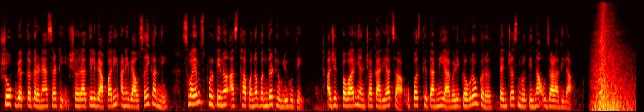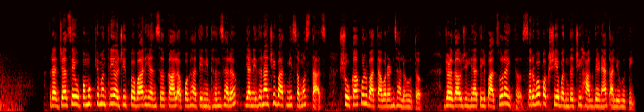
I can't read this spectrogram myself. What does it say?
शोक व्यक्त करण्यासाठी शहरातील व्यापारी आणि व्यावसायिकांनी स्वयंस्फूर्तीनं आस्थापनं बंद ठेवली होती. अजित पवार यांच्या कार्याचा उपस्थितांनी यावेळी गौरव करत त्यांच्या स्मृतींना उजाळा दिला. राज्याचे उपमुख्यमंत्री अजित पवार यांचं काल अपघाती निधन झालं. या निधनाची बातमी समजताच शोकाकुल वातावरण झालं होतं. जळगाव जिल्ह्यातील पाचोरा इथं सर्वपक्षीय बंदची हाक देण्यात आली होती.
